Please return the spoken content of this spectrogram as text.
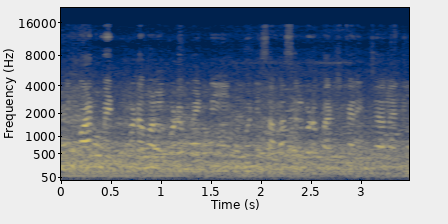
డిపార్ట్మెంట్ కూడా వాళ్ళు కూడా పెట్టి కొన్ని సమస్యలు కూడా పరిష్కరించాలని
